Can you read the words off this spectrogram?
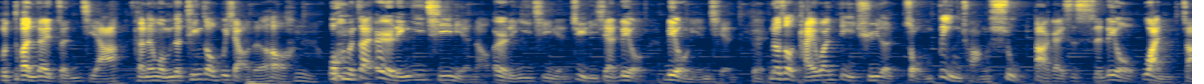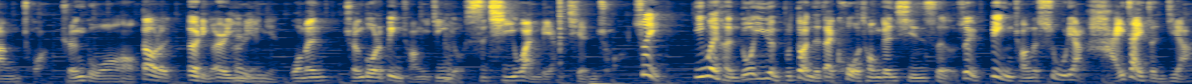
不断在增加。可能我们的听众不晓得哈，嗯、我们在二零一七年哦，二零一七年距离现在六六年前，对，那时候台湾地区的总病床数大概是十六万张床，全国哈，到了二零二一年，我们全国的病床已经有十七万两千床，所以。因为很多医院不断的在扩充跟新设，所以病床的数量还在增加。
